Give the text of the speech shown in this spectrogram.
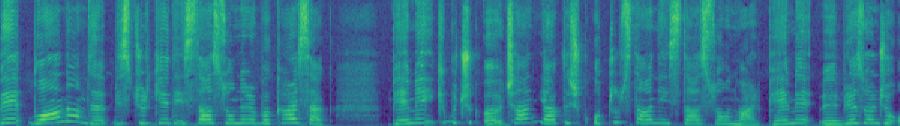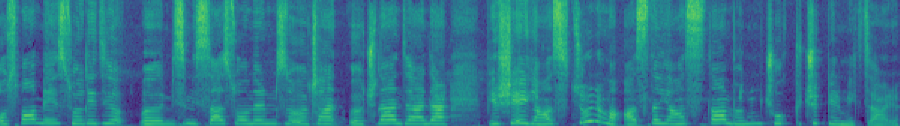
ve bu anlamda biz Türkiye'de istasyonlara bakarsak PM2,5 ölçen yaklaşık 30 tane istasyon var. PM e, biraz önce Osman Bey'in söylediği e, bizim istasyonlarımızı ölçen ölçülen değerler bir şeye yansıtıyor ama aslında yansıtan bölüm çok küçük bir miktarı.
